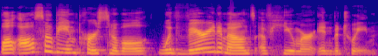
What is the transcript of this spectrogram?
while also being personable with varied amounts of humor in between.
